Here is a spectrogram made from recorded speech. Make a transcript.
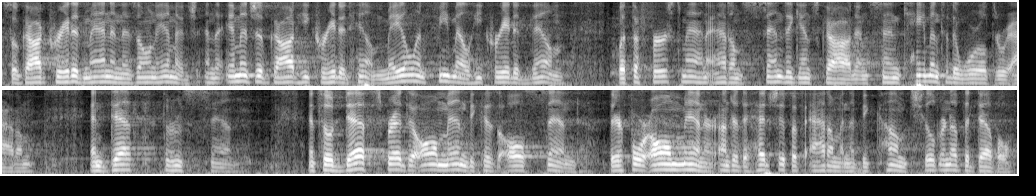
so God created man in his own image. In the image of God, he created him. Male and female, he created them. But the first man, Adam, sinned against God, and sin came into the world through Adam, and death through sin. And so death spread to all men because all sinned. Therefore, all men are under the headship of Adam and have become children of the devil.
